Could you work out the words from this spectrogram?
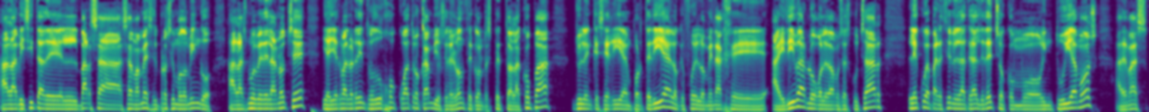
a la visita del Barça a San Mamés el próximo domingo a las 9 de la noche. Y ayer Valverde introdujo cuatro cambios en el 11 con respecto a la Copa. Julen que seguía en portería, lo que fue el homenaje a Iríbar, luego le vamos a escuchar. Lecu apareció en el lateral derecho como intuíamos, además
